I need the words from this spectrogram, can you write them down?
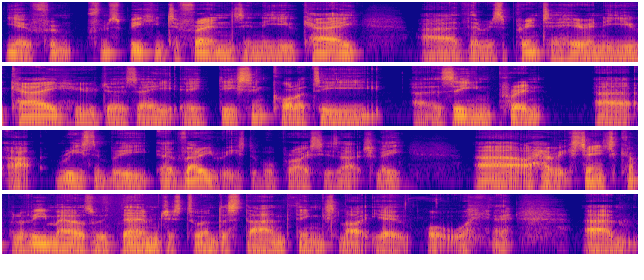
you know from from speaking to friends in the UK, uh, there is a printer here in the UK who does a, a decent quality uh, zine print uh, at reasonably at very reasonable prices actually. Uh, I have exchanged a couple of emails with them just to understand things like you know what, um,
